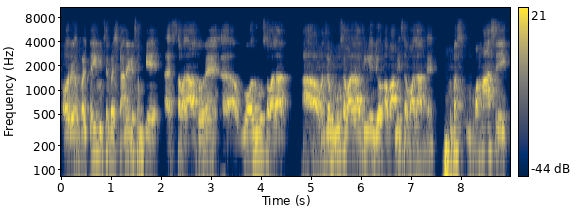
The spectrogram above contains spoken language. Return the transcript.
اور بڑے ہی ان سے بچکانے قسم کے سوالات ہو رہے ہیں وہ اور وہ سوالات مطلب وہ سوالات ہی ہیں جو عوامی سوالات ہیں۔ تو بس وہاں سے ایک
